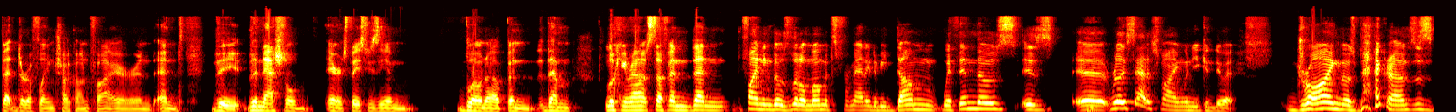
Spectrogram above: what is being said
that duraflame truck on fire and and the the national air and space museum blown up and them looking around at stuff. And then finding those little moments for Matty to be dumb within those is uh, really satisfying when you can do it drawing those backgrounds is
